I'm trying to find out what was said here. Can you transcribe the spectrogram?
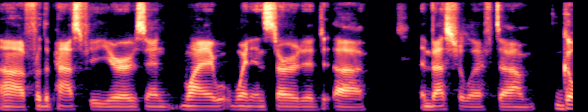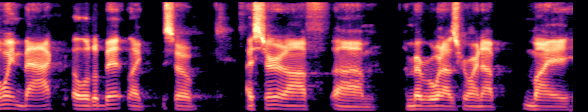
uh, for the past few years and why I went and started uh, Investor Lift. Um, going back a little bit, like, so I started off, um, I remember when I was growing up, my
